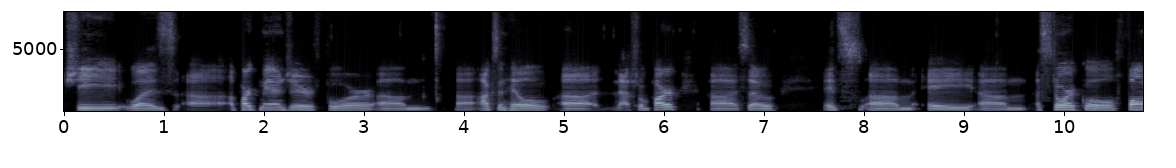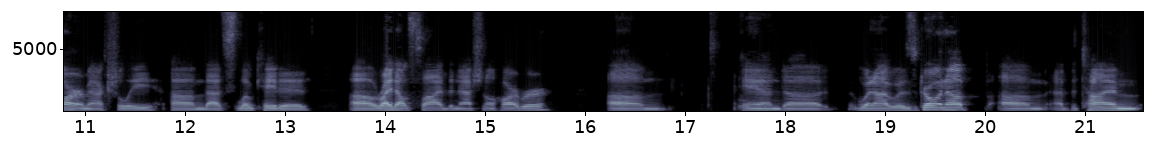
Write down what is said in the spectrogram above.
she was uh, a park manager for um, uh, Oxon Hill uh, National Park. Uh, so it's um, a um, historical farm, actually, um, that's located uh, right outside the National Harbor. Um, and uh, when I was growing up um, at the time,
